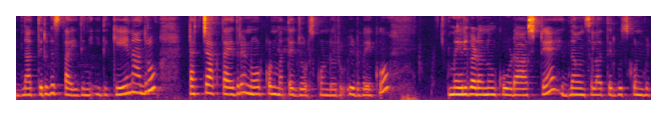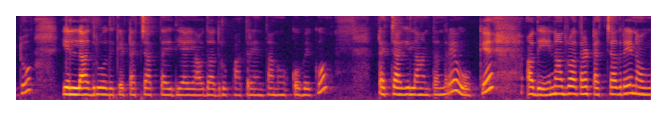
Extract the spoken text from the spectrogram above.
ಇದನ್ನ ತಿರುಗಿಸ್ತಾ ಇದ್ದೀನಿ ಇದಕ್ಕೇನಾದರೂ ಟಚ್ ಆಗ್ತಾ ಇದ್ದರೆ ನೋಡ್ಕೊಂಡು ಮತ್ತೆ ಜೋಡಿಸ್ಕೊಂಡು ಇಡಬೇಕು. ಮೇಲ್ಗಡೆನೂ ಕೂಡ ಅಷ್ಟೇ ಇದನ್ನ ಒಂದು ಸಲ ತಿರುಗಿಸ್ಕೊಂಡ್ಬಿಟ್ಟು ಎಲ್ಲಾದರೂ ಅದಕ್ಕೆ ಟಚ್ ಆಗ್ತಾ ಇದೆಯಾ, ಯಾವುದಾದ್ರೂ ಪಾತ್ರೆ ಅಂತ ನೋಡ್ಕೋಬೇಕು. ಟಚ್ ಆಗಿಲ್ಲ ಅಂತಂದರೆ ಓಕೆ. ಅದೇನಾದರೂ ಆ ಥರ ಟಚ್ ಆದರೆ ನಾವು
